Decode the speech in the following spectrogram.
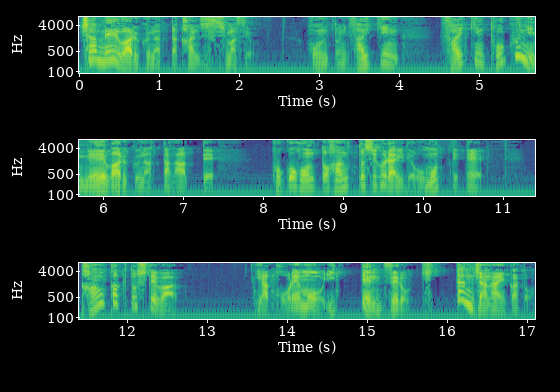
ちゃ目悪くなった感じしますよ。本当に。最近、最近特に目悪くなったなって、ここほんと半年ぐらいで思ってて、感覚としては、いや、これもう1.0切ったんじゃないかと。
